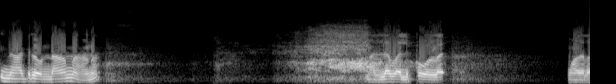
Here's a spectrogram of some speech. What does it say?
ഈ നാട്ടിൽ ഉണ്ടാകുന്നതാണ് നല്ല വലിപ്പമുള്ള മാതള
